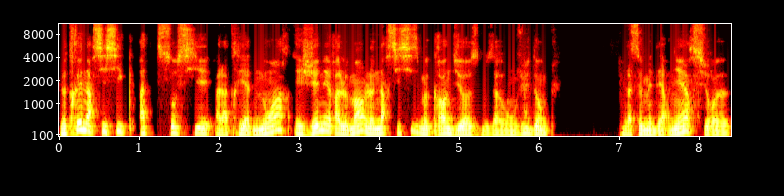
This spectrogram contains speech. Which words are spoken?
Le trait narcissique associé à la triade noire est généralement le narcissisme grandiose. Nous avons vu donc la semaine dernière sur euh,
